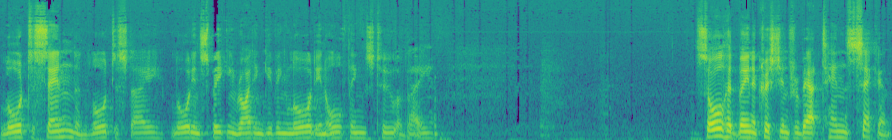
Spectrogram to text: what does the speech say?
Lord to send and Lord to stay, Lord in speaking, writing, giving, Lord in all things to obey. Saul had been a Christian for about 10 seconds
